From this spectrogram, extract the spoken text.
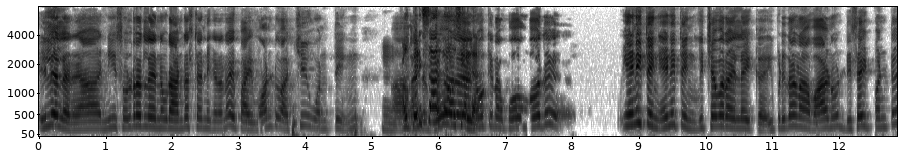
இல்ல இல்ல நீ சொல்றதுல என்னோட அண்டர்ஸ்டாண்டிங் என்னன்னா இப்ப I want to achieve one thing பெருசா நோக்கி நான் போகும்போது anything anything which ever I like இப்படிதான் நான் வாழணும் டிசைட் பண்ணிட்டு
